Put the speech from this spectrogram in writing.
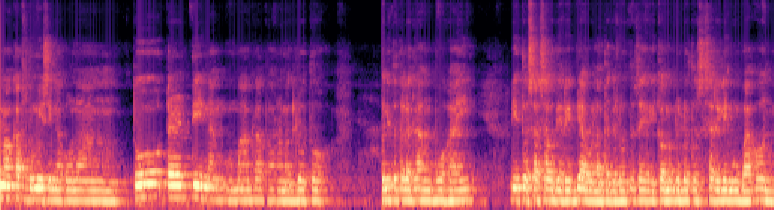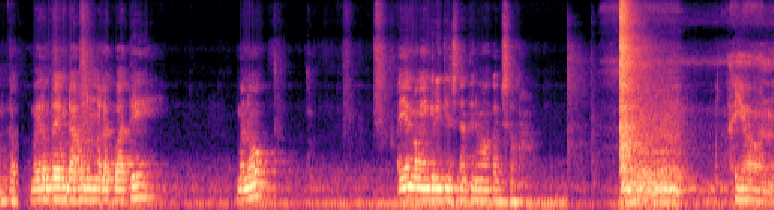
Mga kaps, gumising ako ng 2.30 ng umaga para magluto. Ganito talaga ang buhay dito sa Saudi Arabia. Walang tagaluto sa'yo. Ikaw magluluto sa sarili mong baon. Kap- Mayroon tayong dahon ng alagbate, manok. Ayan mga ingredients natin mga kaps. Oh. Ayun.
